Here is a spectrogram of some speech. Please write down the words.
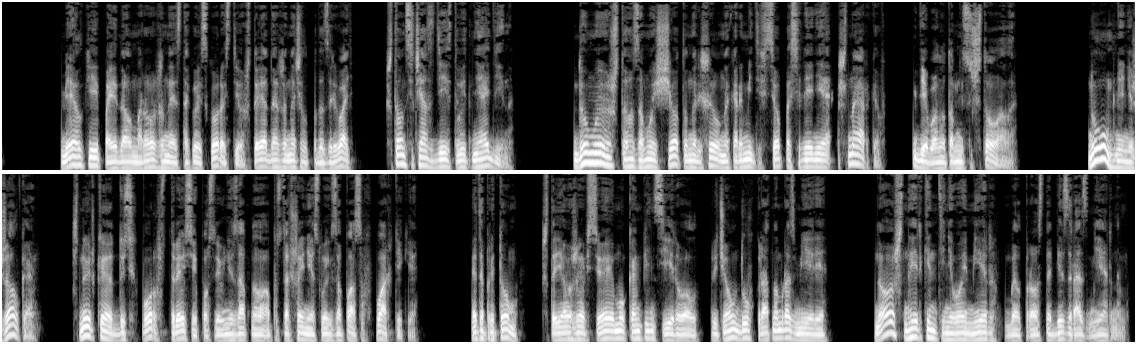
Мелкий поедал мороженое с такой скоростью, что я даже начал подозревать, что он сейчас действует не один. Думаю, что за мой счет он решил накормить все поселение шнарков, где бы оно там ни существовало. Ну, мне не жалко. Шнырька до сих пор в стрессе после внезапного опустошения своих запасов в Арктике. Это при том, что я уже все ему компенсировал, причем в двухкратном размере. Но Шныркин теневой мир был просто безразмерным.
